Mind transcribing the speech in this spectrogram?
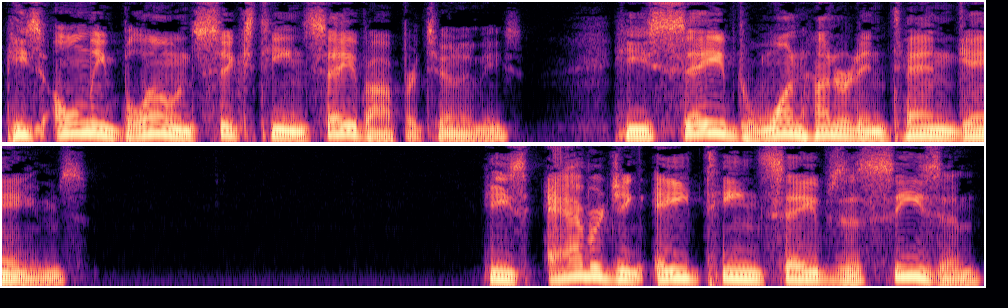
He's only blown 16 save opportunities. He's saved 110 games. He's averaging 18 saves a season.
